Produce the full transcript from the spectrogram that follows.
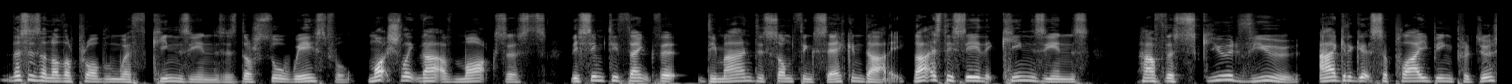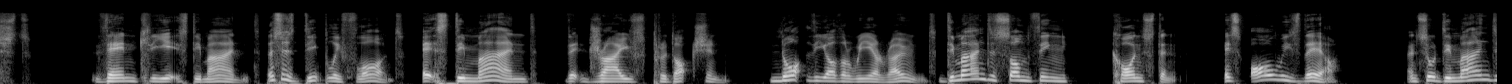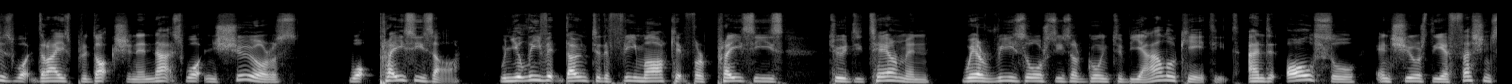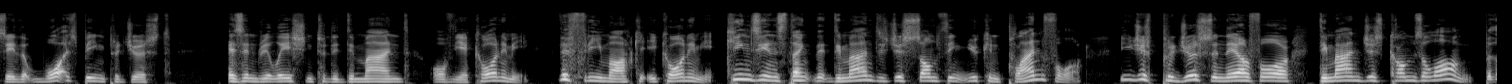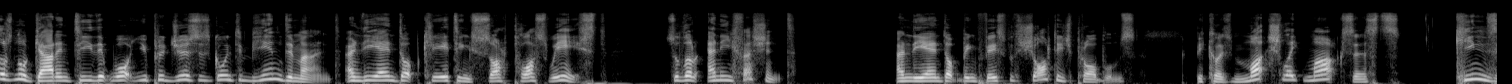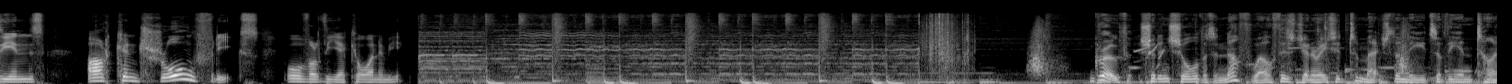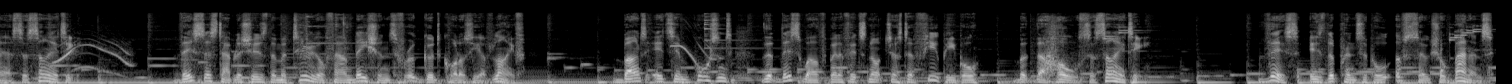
This is another problem with Keynesians is they're so wasteful. Much like that of Marxists, they seem to think that demand is something secondary. That is to say that Keynesians have the skewed view aggregate supply being produced then creates demand. This is deeply flawed. It's demand that drives production, not the other way around. Demand is something constant, it's always there. And so demand is what drives production, and that's what ensures what prices are. When you leave it down to the free market for prices to determine where resources are going to be allocated. And it also ensures the efficiency that what is being produced is in relation to the demand of the economy. The free market economy. Keynesians think that demand is just something you can plan for. You just produce and therefore demand just comes along. But there's no guarantee that what you produce is going to be in demand. And they end up creating surplus waste. So they're inefficient and they end up being faced with shortage problems. Because much like Marxists, Keynesians are control freaks over the economy. Growth should ensure that enough wealth is generated to match the needs of the entire society. This establishes the material foundations for a good quality of life but it's important that this wealth benefits not just a few people, but the whole society. This is the principle of social balance.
